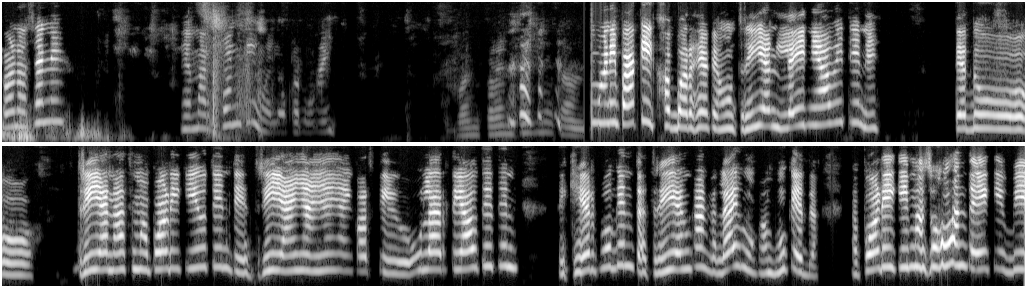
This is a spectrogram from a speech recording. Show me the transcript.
પણ છે ને એમાં ફોન કેમ ઓલો કરવો થઈ મને પાકી ખબર હે કે હું ધ્રિયાને લઈને આવી હતી ને તે દો ધ્રિયાના નાથમાં પડી ગયું હતી ને તે ધ્રિયા અહીંયા અહીંયા કરતી ઉલારતી આવતી હતી ને તે ઘેર પોગે ને તો ધ્રિયાને કાંક લાવ્યું કાં મૂકે પડી ગઈ માં જોવો ને તો એક બે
